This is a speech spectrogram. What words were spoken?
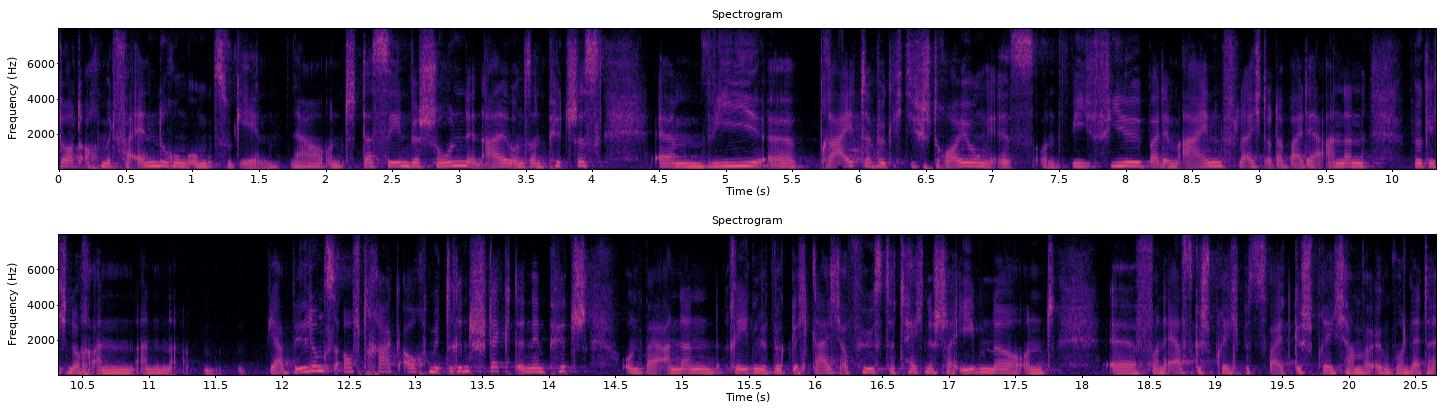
dort auch mit Veränderungen umzugehen. Ja, und das sehen wir schon in all unseren Pitches, ähm, wie äh, breit da wirklich die Streuung ist und wie viel bei dem einen vielleicht oder bei der anderen wirklich noch an, an ja, Bildungsauftrag auch mit drin steckt in dem Pitch. Und bei anderen reden wir wirklich gleich auf höchster technischer Ebene und äh, von Erstgespräch bis Zweitgespräch haben wir irgendwo ein Letter,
